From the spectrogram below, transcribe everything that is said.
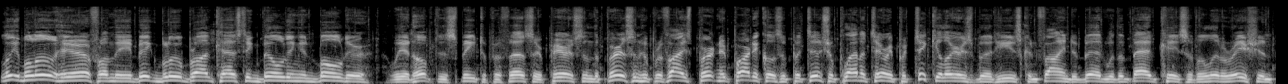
Lee Ballou here from the Big Blue Broadcasting Building in Boulder. We had hoped to speak to Professor Pearson, the person who provides pertinent particles of potential planetary particulars, but he's confined to bed with a bad case of alliteration.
